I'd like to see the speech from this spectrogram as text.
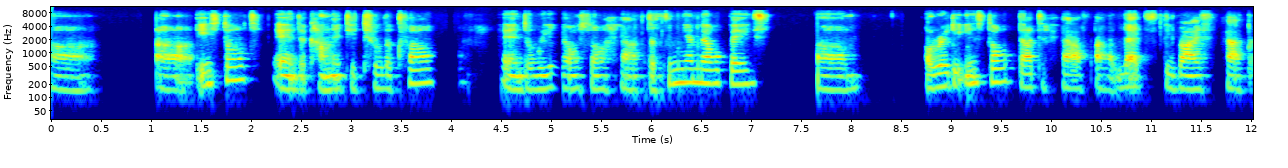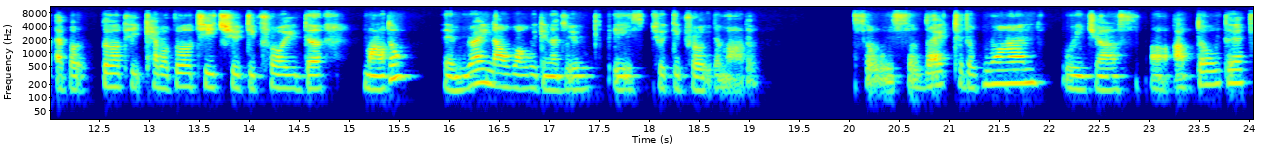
uh, uh, installed and connected to the cloud. And we also have the ThinkML base um, already installed that have uh, let device have ability capability to deploy the model. And right now, what we're gonna do is to deploy the model. So we select the one, we just uh, upload it,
